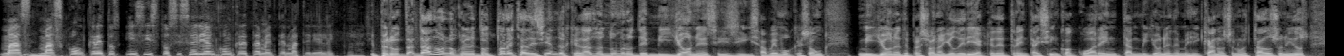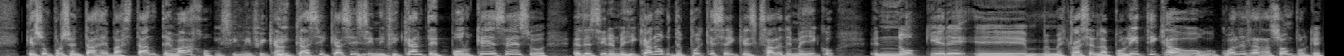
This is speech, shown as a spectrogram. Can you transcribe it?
más, más concretos. Insisto, sí serían concretamente en materia electoral. Sí, Pero da- dado lo que el doctor está diciendo es que dado el número de millones, y si sabemos que son millones de personas, yo diría que de 35 a 40 millones de mexicanos en los Estados Unidos, que es un porcentaje bastante bajo. Insignificante. Y casi, casi insignificante. ¿Por qué es eso? Es decir, el mexicano, después que, se, que sale de México, eh, no quiere eh, mezclarse en la política, o, cuál es la razón? Porque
